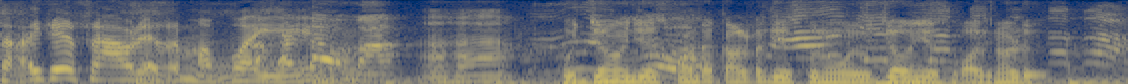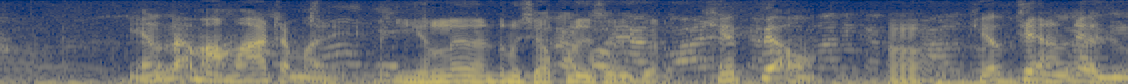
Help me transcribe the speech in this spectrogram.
తాగితే సావలేదు మా అబ్బాయి. ఆహా. ఉద్యోగం చేసుకుంటా కలెక్టర్ చేసుకుని నువ్వు ఉద్యోగం చేసుకోవాల్సినాడు ఎలా మా మాట మరి? ఏం లేదంటే నువ్వు చెప్పలేదు సరిగ్గా. చెప్పాము ఆ, చెప్తే అనలేదు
